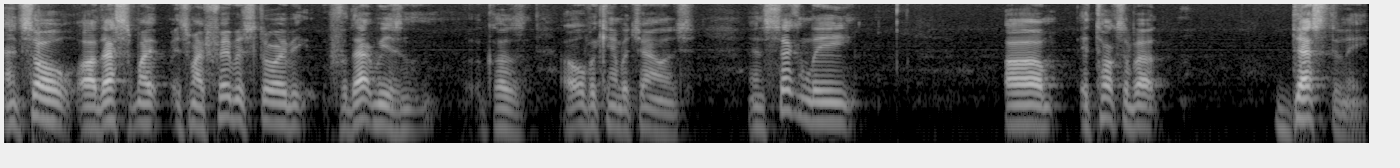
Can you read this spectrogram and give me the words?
And so uh, that's my, it's my favorite story for that reason, because I overcame a challenge. And secondly, um, it talks about destiny,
